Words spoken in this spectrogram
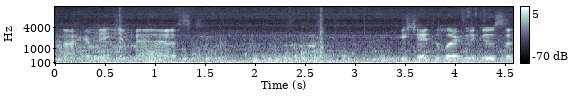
I'm out here making masks. Appreciate the lurk, Nagusa.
